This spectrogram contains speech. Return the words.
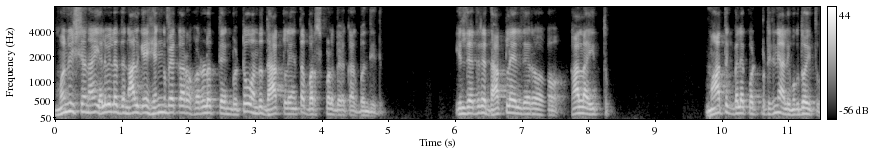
ಮನುಷ್ಯನ ಎಲವಿಲ್ಲದ ನಾಲ್ಗೆ ಹೆಂಗ್ ಬೇಕಾದ್ರೂ ಹೊರಳುತ್ತೆ ಅಂದ್ಬಿಟ್ಟು ಒಂದು ದಾಖಲೆ ಅಂತ ಬರ್ಸ್ಕೊಳ್ಬೇಕಾಗಿ ಬಂದಿದ್ದು. ಇಲ್ದೇ ಇದ್ರೆ ದಾಖಲೆ ಇಲ್ದೇ ಇರೋ ಕಾಲ ಇತ್ತು. ಮಾತಿಗೆ ಬೆಲೆ ಕೊಟ್ಬಿಟ್ಟಿದೀನಿ, ಅಲ್ಲಿ ಮುಗ್ದೋಯ್ತು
